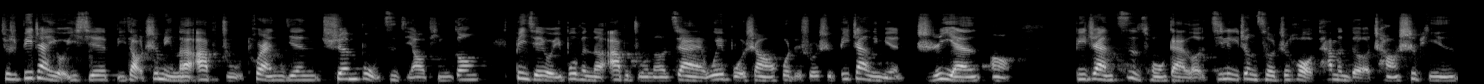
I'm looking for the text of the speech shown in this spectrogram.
就是 B 站有一些比较知名的 UP 主突然间宣布自己要停更。并且有一部分的 UP 主呢，在微博上或者说是 B 站里面直言啊，B 站自从改了激励政策之后，他们的长视频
